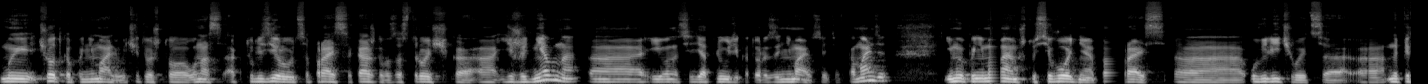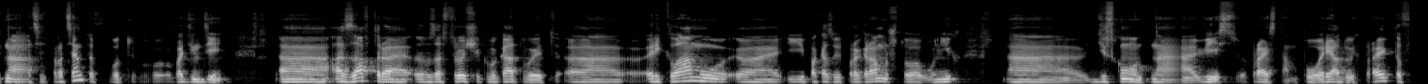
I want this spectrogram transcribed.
мы четко понимали, учитывая, что у нас актуализируются прайсы каждого застройщика а, ежедневно, а, и у нас сидят люди, которые занимаются этим в команде, и мы понимаем, что сегодня прайс увеличивается на 15% вот в один день, а завтра застройщик выкатывает рекламу и показывает программу, что у них а, дисконт на весь прайс там по ряду их проектов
